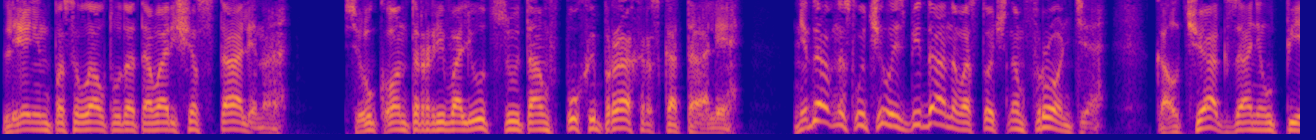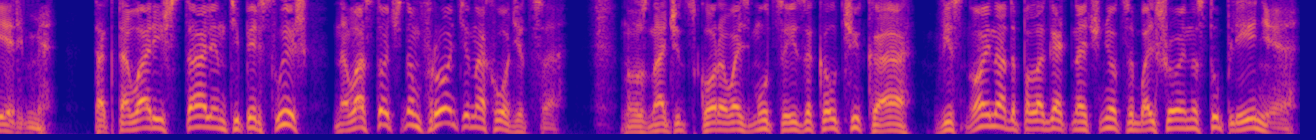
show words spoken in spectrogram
Ленин посылал туда товарища Сталина. Всю контрреволюцию там в пух и прах раскатали. Недавно случилась беда на Восточном фронте. Колчак занял Пермь. Так товарищ Сталин теперь, слышь, на Восточном фронте находится. Ну, значит, скоро возьмутся из-за Колчака. Весной, надо полагать, начнется большое наступление.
